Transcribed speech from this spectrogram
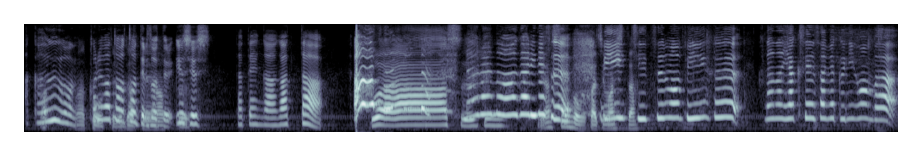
赤ウーまあンこれはと通ってる通ってるよしよし。打点が上がった。うわー、すごい。奈良の上がりです。リ。ーチツモピンフ。700千300日本馬。あ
